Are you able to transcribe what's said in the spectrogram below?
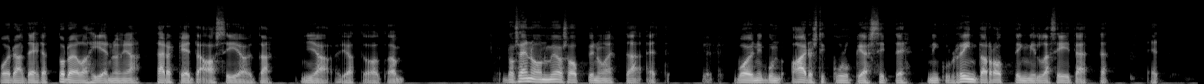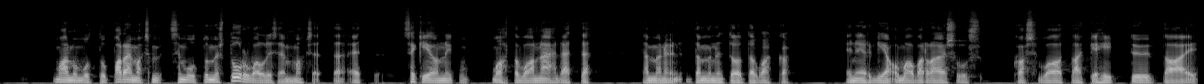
voidaan tehdä todella hienoja, tärkeitä asioita, ja, ja tuota, no sen on myös oppinut, että, että voi niin kuin aidosti kulkea sitten niin kuin rintarottingilla siitä, että, että maailma muuttuu paremmaksi, se muuttuu myös turvallisemmaksi, että, että sekin on niin kuin mahtavaa nähdä, että tämmöinen, tämmöinen tuota, vaikka energiaomavaraisuus kasvaa tai kehittyy tai,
